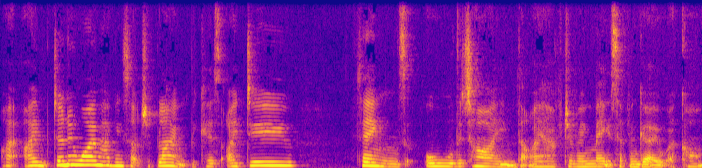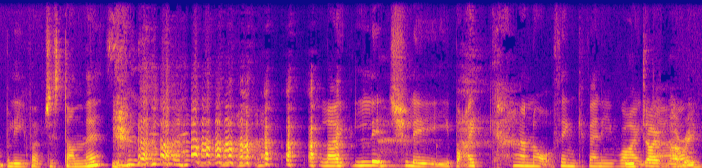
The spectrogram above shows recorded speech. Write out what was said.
I, I don't know why I'm having such a blank because I do things all the time that I have to ring mates up and go, I can't believe I've just done this. like literally, but I cannot think of any right don't now. worry,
